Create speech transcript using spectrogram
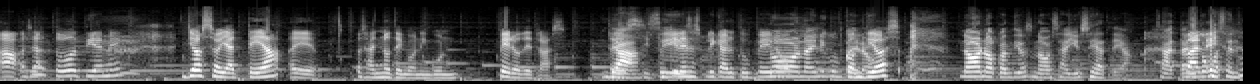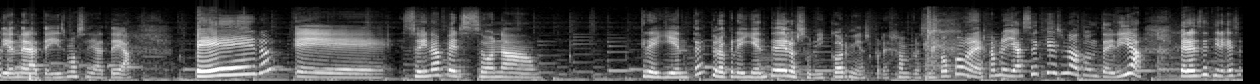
a. O sea, todo tiene. Yo soy atea. eh, o sea, no tengo ningún pero detrás. Entonces, Ya, si tú sí. quieres explicar tu pero no, no hay ningún con pero. Dios, No, no, con Dios no. O sea, yo soy atea. O sea, tal Vale. como se entiende el ateísmo, soy atea. Pero eh, soy una persona creyente, pero creyente de los unicornios, por ejemplo. Siempre pongo el ejemplo. Ya sé que es una tontería, pero es decir, es,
